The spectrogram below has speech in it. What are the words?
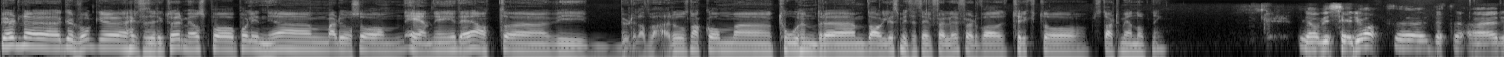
Bjørn eh, Gullvåg, eh, helsedirektør med oss på, på, linje. Er du også enig i det, at vi burde latt være å snakke om uh, 200 daglige smittetilfeller før det var trygt å starte med gjenåpning? Ja, Vi ser jo at uh, dette er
